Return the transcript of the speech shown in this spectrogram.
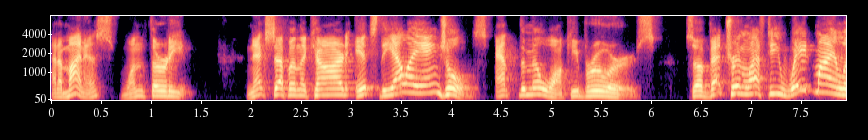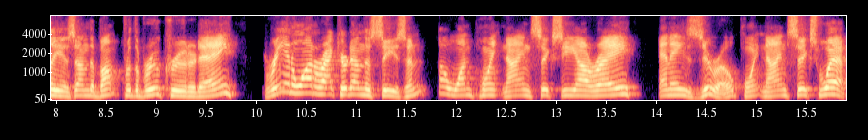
at a minus 130. Next up on the card, it's the LA Angels at the Milwaukee Brewers. So veteran lefty Wade Miley is on the bump for the Brew Crew today. Three and one record on the season, a 1.96 ERA, and a 0.96 whip.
